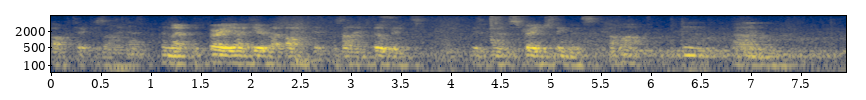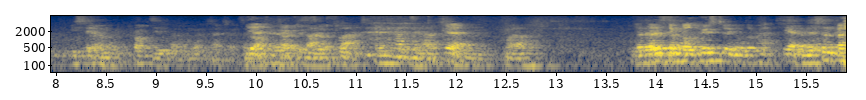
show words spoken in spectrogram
architect designed, and like the very idea of like architect designed buildings is a kind of strange thing that's come up. Mm. Um, You see it on property development websites, where it's an Yeah. architect designed flat. Yeah. Well, But there is think, some- well, who's doing all the rest? yeah, and there's something,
